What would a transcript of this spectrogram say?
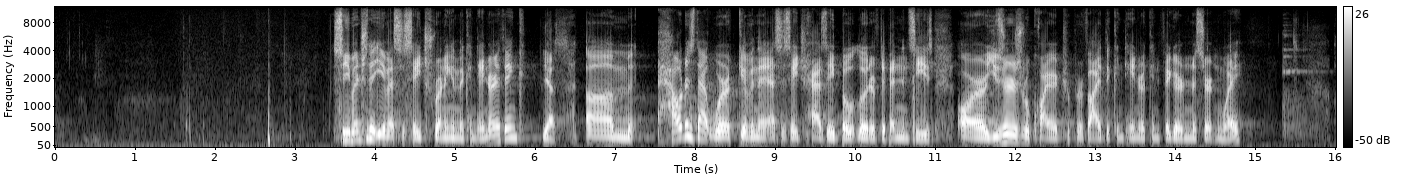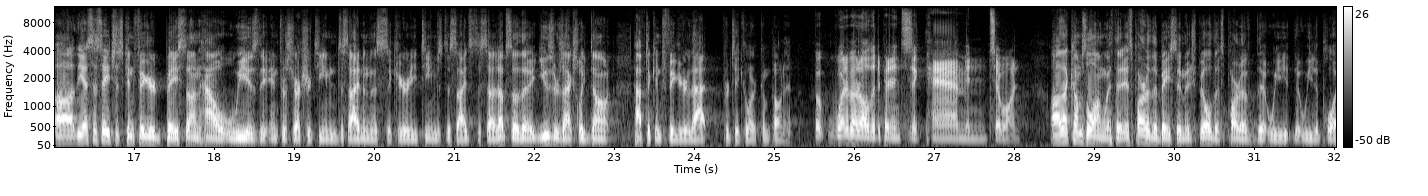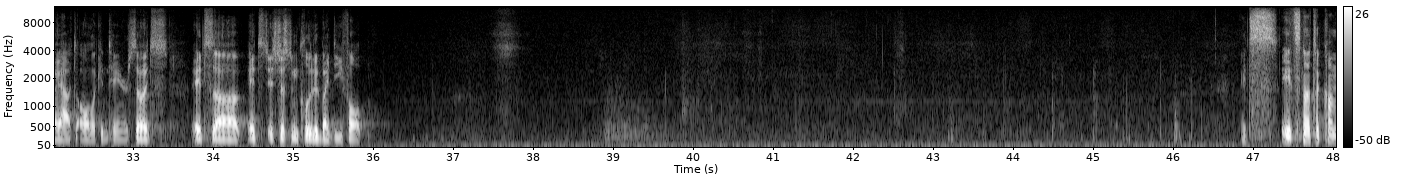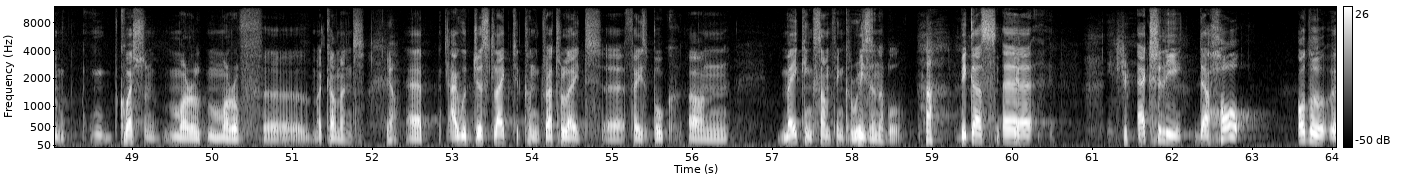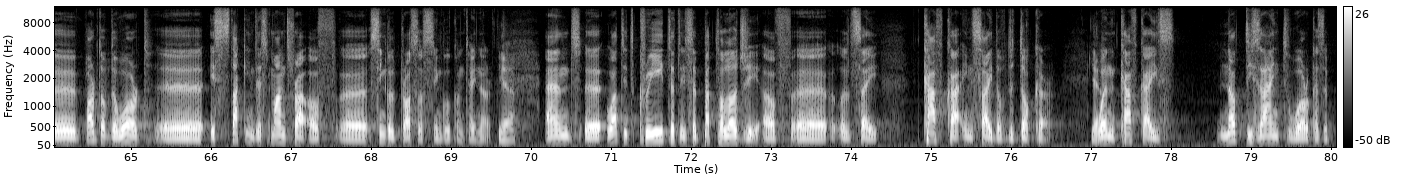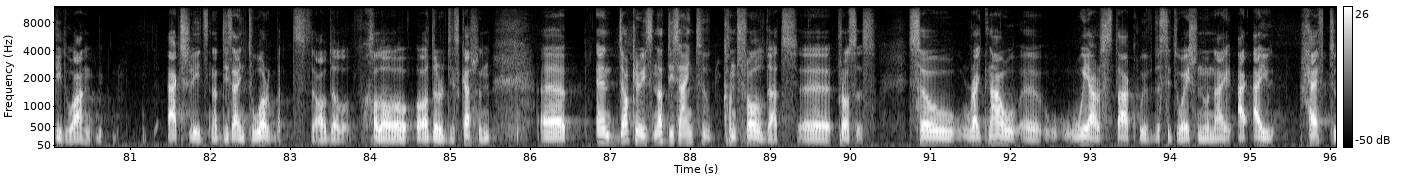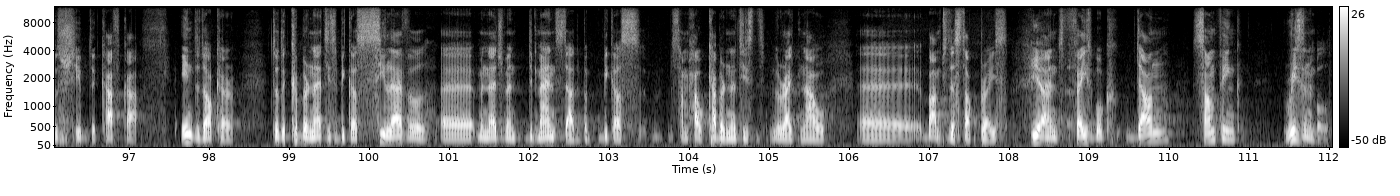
So you mentioned that you have SSH running in the container, I think? Yes. Um, how does that work given that SSH has a boatload of dependencies? Are users required to provide the container configured in a certain way? Uh, the SSH is configured based on how we as the infrastructure team decide and the security teams decides to set it up. So the users actually don't have to configure that particular component. But what about all the dependencies like PAM and so on? Uh, that comes along with it. It's part of the base image build. It's part of that we that we deploy out to all the containers. So it's it's uh, it's it's just included by default. It's it's not a question, more more of uh, a comment. Yeah. Uh, I would just like to congratulate uh, Facebook on making something reasonable. because uh, actually the whole other uh, part of the world uh, is stuck in this mantra of uh, single process, single container. Yeah. And uh, what it created is a pathology of, uh, let's say, Kafka inside of the Docker. Yeah. When Kafka is not designed to work as a PID1, actually it's not designed to work, but the whole other discussion. And Docker is not designed to control that uh, process. So right now, uh, we are stuck with the situation when I, I, I, have to ship the Kafka in the Docker to the Kubernetes because C-level uh, management demands that, but because somehow Kubernetes right now uh, bumps the stock price. Yeah. And Facebook done something reasonable.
